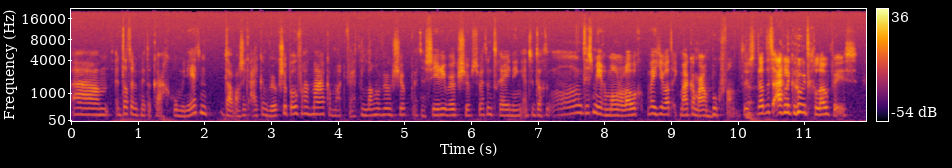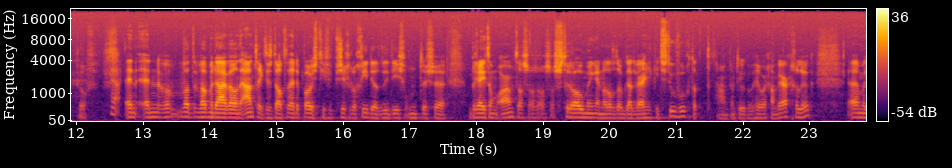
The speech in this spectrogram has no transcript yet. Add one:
Ehm, dat heb ik met elkaar gecombineerd. En daar was ik eigenlijk een workshop over aan het maken. Maar het werd een lange workshop, werd een serie workshops, werd een training. En toen dacht ik, "Mm, het is meer een monoloog. Weet je wat, ik maak er maar een boek van. Dus Ja. dat is eigenlijk hoe het gelopen is. Tof. Ja. En, en wa- wat, wat me daar wel in aantrekt is dat hè, de positieve psychologie, dat, die is ondertussen breed omarmd als, als, als, als stroming en dat het ook daadwerkelijk iets toevoegt. Dat, dat hangt natuurlijk ook heel erg aan werkgeluk. Eh, maar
